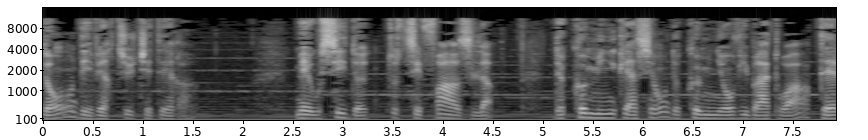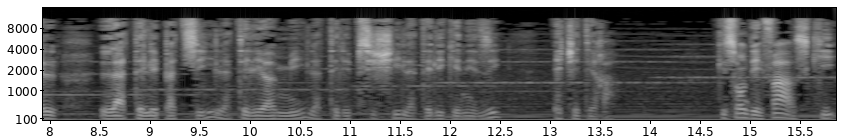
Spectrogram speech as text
dons, des vertus, etc. Mais aussi de toutes ces phases-là de communication, de communion vibratoire, telles la télépathie, la téléomie, la télépsychie, la télékinésie, etc. Qui sont des phases qui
